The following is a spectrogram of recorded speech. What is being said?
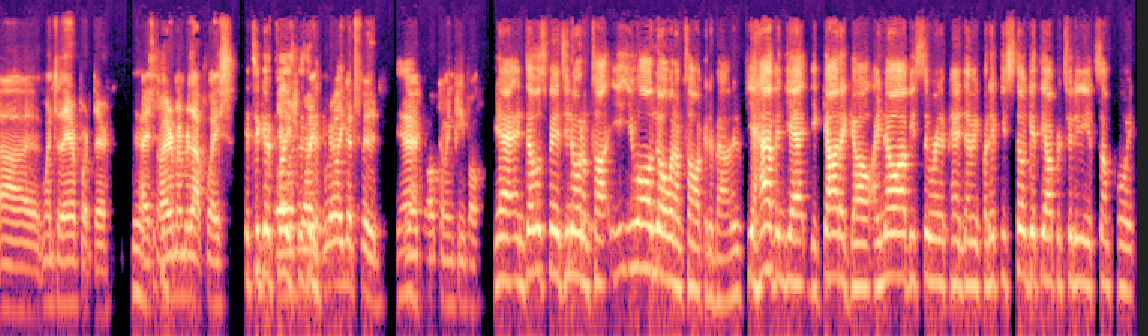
uh, went to the airport there. Yeah, I, so I remember that place. It's a good place, really, really, good food. Yeah, really welcoming people. Yeah, and Devils fans, you know what I'm talking. You all know what I'm talking about. And if you haven't yet, you gotta go. I know, obviously, we're in a pandemic, but if you still get the opportunity at some point,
